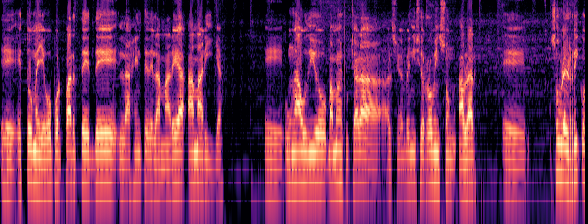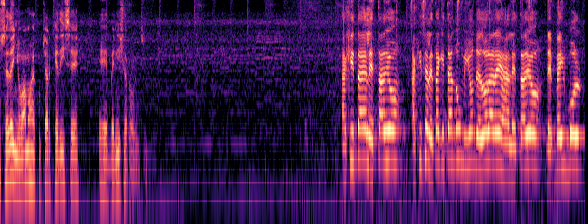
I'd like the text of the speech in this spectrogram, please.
Eh, esto me llegó por parte de la gente de la Marea Amarilla. Eh, un audio, vamos a escuchar al señor Benicio Robinson hablar sobre el rico cedeño. Vamos a escuchar qué dice eh, Benicio Robinson. Aquí está el estadio, aquí se le está quitando un millón de dólares al estadio de béisbol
